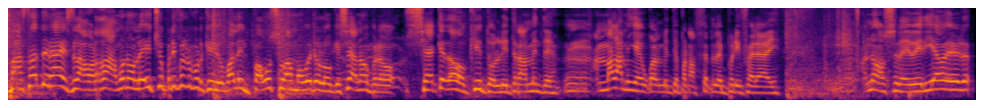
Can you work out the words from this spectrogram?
Bastante nice, la verdad. Bueno, le he hecho prefer porque digo, vale, el pavo se va a mover o lo que sea, ¿no? Pero se ha quedado quieto, literalmente. Mm, mala mía igualmente para hacerle prefer ahí. No, se debería haber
